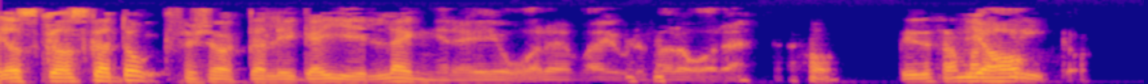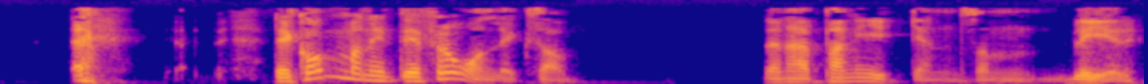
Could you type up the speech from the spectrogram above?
jag ska, ska dock försöka ligga i längre i år än vad jag gjorde förra året. Blir det samma Ja. skrik då? Det kommer man inte ifrån liksom. Den här paniken som blir.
